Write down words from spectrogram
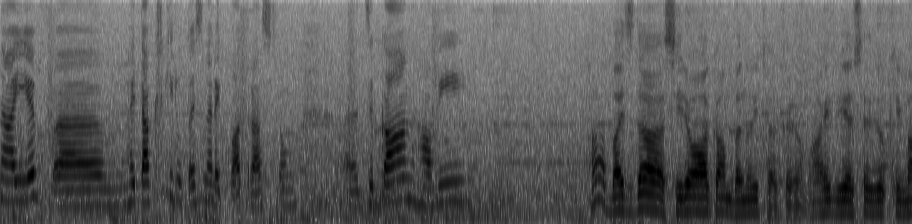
նաև հետաքրքիր ուտեսներ եք պատրաստում ձկան, հավի, Հա, բայց դա սիրողական բնույթ է կրում։ Այ ես դուք հիմա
